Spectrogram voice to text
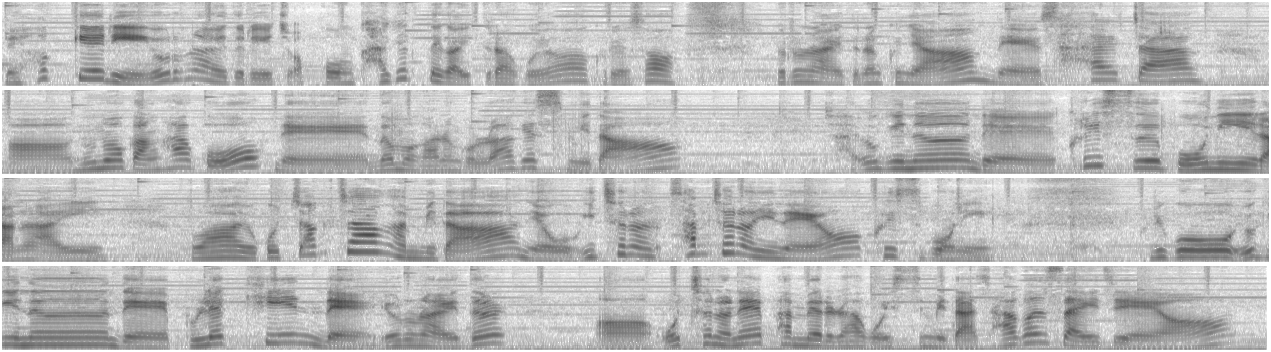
네, 헛개리 이런 아이들이 조금 가격대가 있더라고요. 그래서 이런 아이들은 그냥 네 살짝 어, 눈호강하고 네 넘어가는 걸로 하겠습니다. 자 여기는 네 크리스 보니라는 아이. 와 요거 짱짱합니다. 네 요거 2,000원 3,000원이네요. 크리스 보니. 그리고 여기는 네 블랙킨 네 요런 아이들 어, 5,000원에 판매를 하고 있습니다. 작은 사이즈예요.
